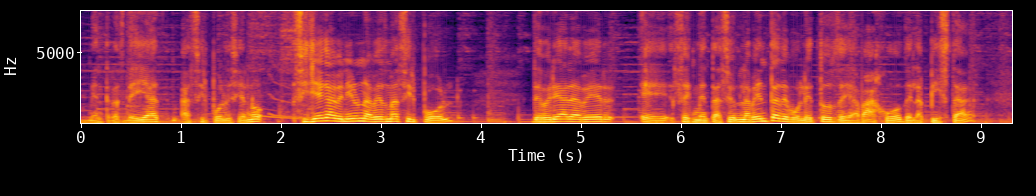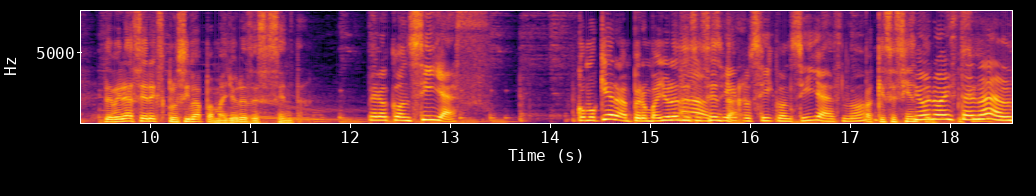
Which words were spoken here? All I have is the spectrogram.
mientras veía a Sir Paul, decía, no, si llega a venir una vez más Sir Paul, debería de haber eh, segmentación. La venta de boletos de abajo, de la pista, debería ser exclusiva para mayores de 60. Pero con sillas. Como quieran, pero mayores de Ah, 60. Sí, pues sí, con sillas, ¿no? Para que se Si sienten. uno a esta Sí. edad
